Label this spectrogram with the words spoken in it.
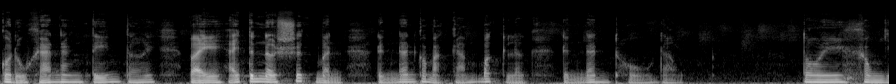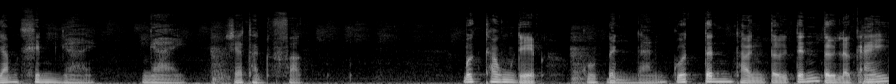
có đủ khả năng tiến tới. Vậy hãy tin ở sức mình, đừng nên có mặc cảm bất lực, đừng nên thụ động. Tôi không dám khinh Ngài, Ngài sẽ thành Phật. Bức thông điệp của bình đẳng, của tinh thần tự tính tự lực ấy,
